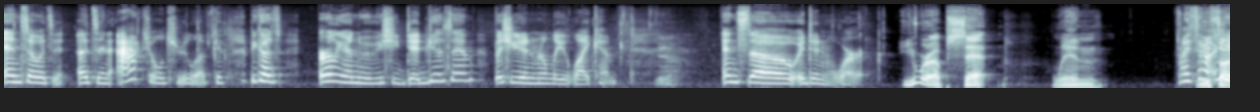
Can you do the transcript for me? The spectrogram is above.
and so it's it's an actual true love kiss because earlier in the movie she did kiss him, but she didn't really like him, Yeah. and so it didn't work. You were upset when I thought you thought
